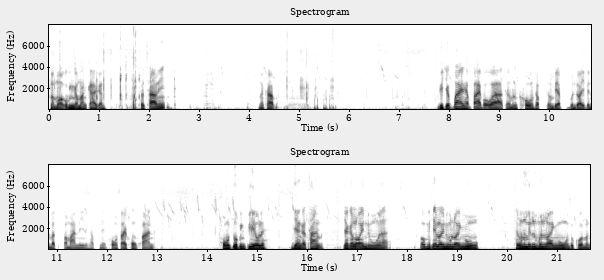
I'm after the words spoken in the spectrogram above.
เราหมอกก็วิ่งกำลังกายกันเช้าๆนี้นะครับ ดูจากป้ายนะครับป้ายบอกว่าถนนมันโค้งครับถนนแบบบนดอยเป็นประมาณนี้นะครับเนี่ยโค้งซ้ายโค้งขวาโค้งตัวเป็นเกลียวเลยยังกับทางยังกับรอยหนูอะโอ้ไม่ใช่รอยหนูรอยงูถนนมันเป็นเหมือนรอยงูทุกคนมัน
